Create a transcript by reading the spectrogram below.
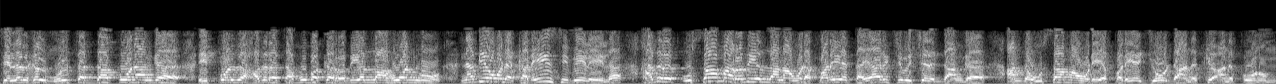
சிலர்கள் முழுத்தத்தா போனாங்க. இப்பொழுது ஹதரத் அபுபக்கர் ரதி அல்லாஹுவன்ஹும் நபியோட கடைசி வேலையில ஹதரத் உசாமா ரதி அல்லா அவங்களோட படையை தயாரிச்சு வச்சிருந்தாங்க. அந்த உசாமாவுடைய படையை ஜோர்டானுக்கு அனுப்பணும்.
